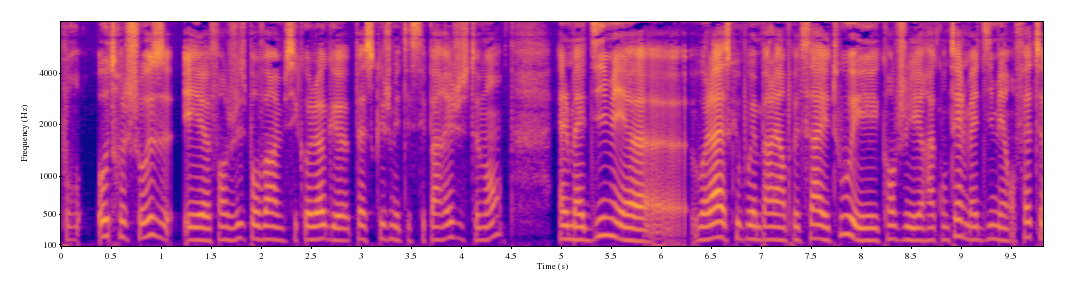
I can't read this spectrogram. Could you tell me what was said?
pour autre chose et enfin juste pour voir un psychologue parce que je m'étais séparée justement elle m'a dit mais voilà est-ce que vous pouvez me parler un peu de ça et tout? Et quand je lui ai raconté elle m'a dit mais en fait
